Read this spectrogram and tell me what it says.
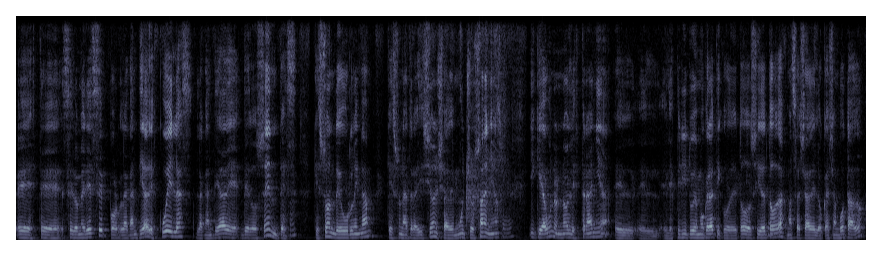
este, se lo merece por la cantidad de escuelas, la cantidad de, docentes que son de Hurlingham, que es una tradición ya de muchos años. y que a uno no le extraña el, el, espíritu democrático de todos y de todas, más allá de lo que hayan votado,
